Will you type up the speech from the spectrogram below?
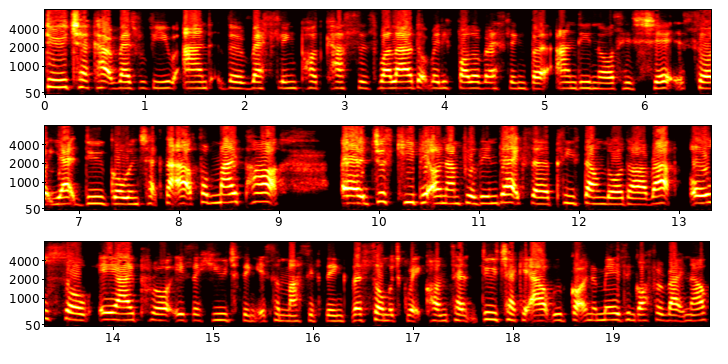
do check out Reds Review and the wrestling podcasts as well. I don't really follow wrestling, but Andy knows his shit. So yeah, do go and check that out. For my part, uh, just keep it on Anfield Index. Uh, please download our app. Also, AI Pro is a huge thing. It's a massive thing. There's so much great content. Do check it out. We've got an amazing offer right now.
